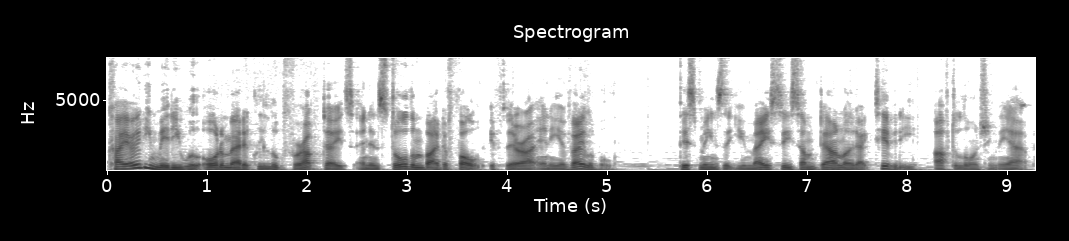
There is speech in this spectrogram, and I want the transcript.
Coyote MIDI will automatically look for updates and install them by default if there are any available. This means that you may see some download activity after launching the app.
